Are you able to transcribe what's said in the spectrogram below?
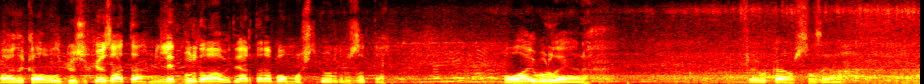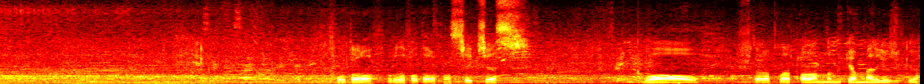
Bayağı da kalabalık gözüküyor. Zaten millet burada abi. Diğer taraf bomboştu gördünüz zaten. Olay burada yani. Şöyle bakar mısınız ya? Fotoğraf. Burada fotoğraf nasıl çekeceğiz? Wow. Şu taraflar falan da mükemmel gözüküyor.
